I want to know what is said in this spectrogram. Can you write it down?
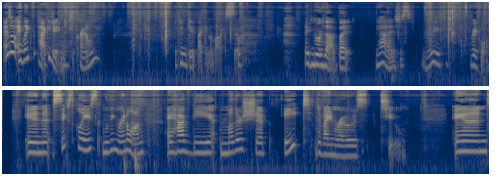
Also, I like the packaging, the crown. I couldn't get it back in the box, so ignore that. But yeah, it's just very, very cool. In sixth place, moving right along, I have the Mothership 8 Divine Rose 2. And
